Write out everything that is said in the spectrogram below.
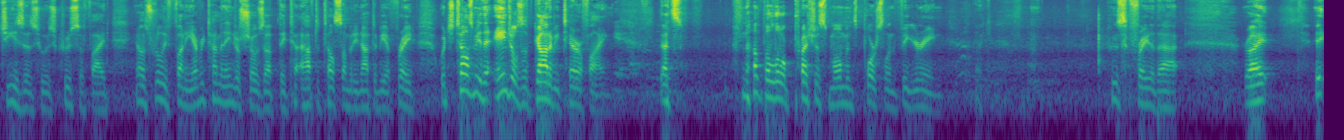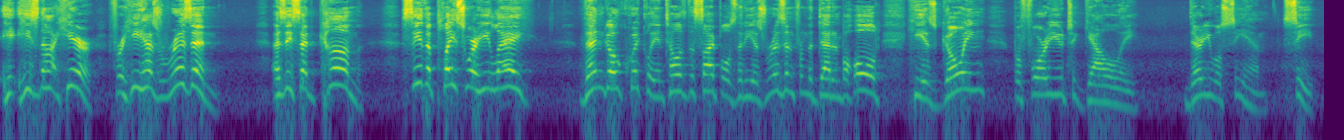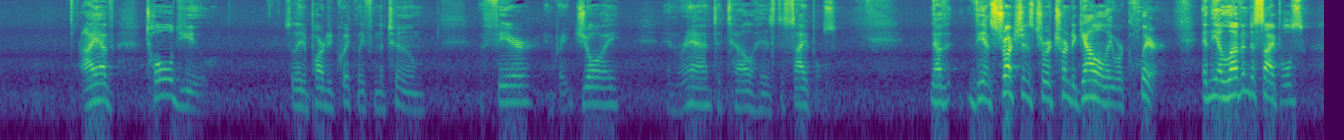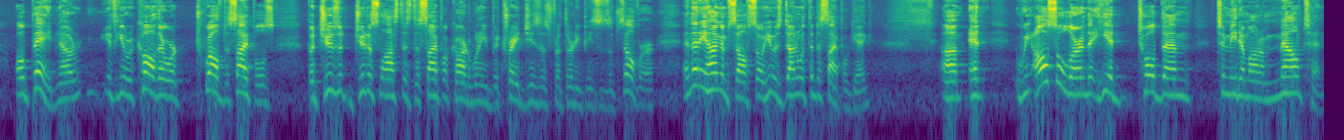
Jesus who was crucified. You know, it's really funny. Every time an angel shows up, they t- have to tell somebody not to be afraid, which tells me that angels have got to be terrifying. That's not the little precious moments porcelain figurine. Like, who's afraid of that? Right? He, he's not here, for he has risen. As he said, Come, see the place where he lay. Then go quickly and tell his disciples that he has risen from the dead, and behold, he is going before you to Galilee. There you will see him. See, I have told you. So they departed quickly from the tomb with fear and great joy and ran to tell his disciples. Now, the instructions to return to Galilee were clear, and the 11 disciples obeyed. Now, if you recall, there were 12 disciples, but Judas lost his disciple card when he betrayed Jesus for 30 pieces of silver. And then he hung himself, so he was done with the disciple gig. Um, and we also learned that he had told them to meet him on a mountain.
